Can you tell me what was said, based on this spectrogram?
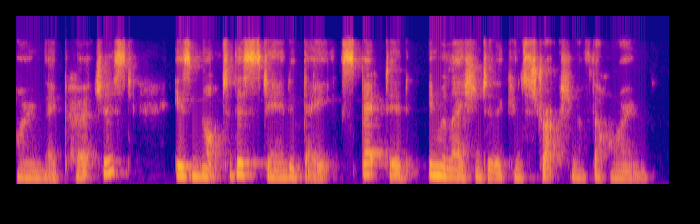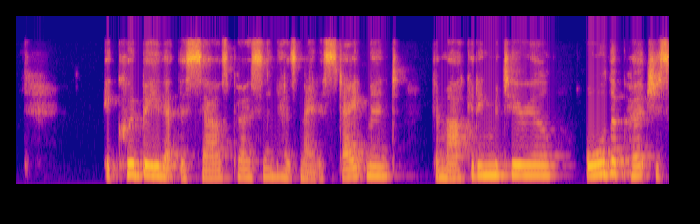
home they purchased is not to the standard they expected in relation to the construction of the home. It could be that the salesperson has made a statement, the marketing material, or the purchase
